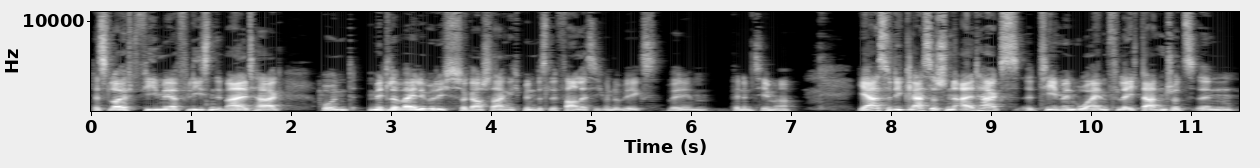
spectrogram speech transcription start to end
Das läuft viel mehr fließend im Alltag und mittlerweile würde ich sogar sagen, ich bin ein bisschen fahrlässig unterwegs bei dem, bei dem Thema. Ja, so die klassischen Alltagsthemen, wo einem vielleicht Datenschutz in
